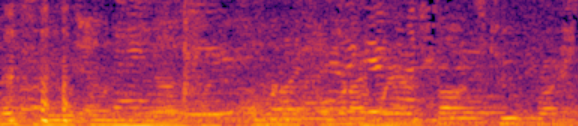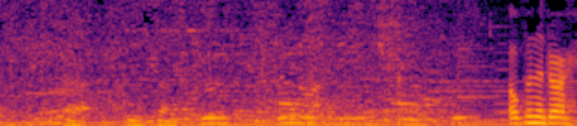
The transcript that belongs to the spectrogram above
Basically, what's going on overnight, overnight wear socks, toothbrush. Yeah, the essential. Do, do not need shampoo. Open the door.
